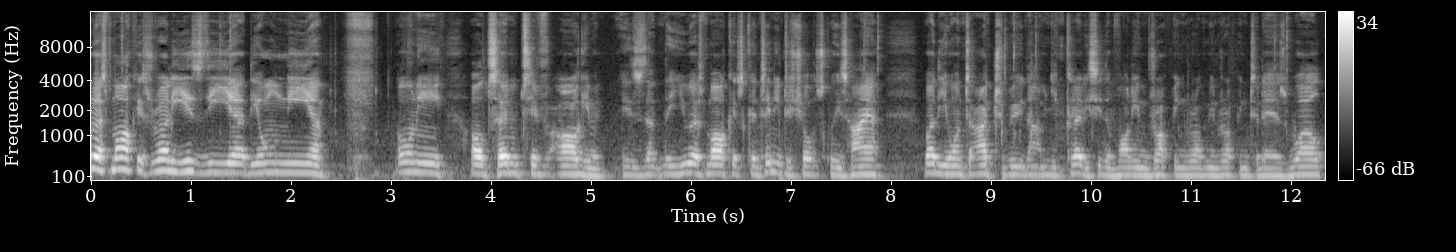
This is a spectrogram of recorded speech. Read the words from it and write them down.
U.S. markets really is the uh, the only uh, only alternative argument is that the U.S. markets continue to short squeeze higher. Whether you want to attribute that, I mean, you clearly see the volume dropping, dropping, dropping today as well.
